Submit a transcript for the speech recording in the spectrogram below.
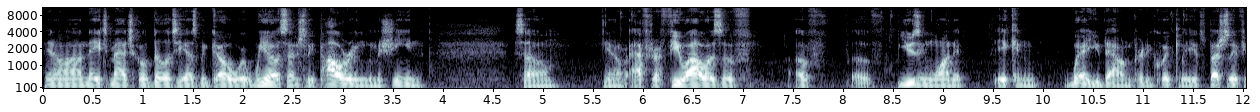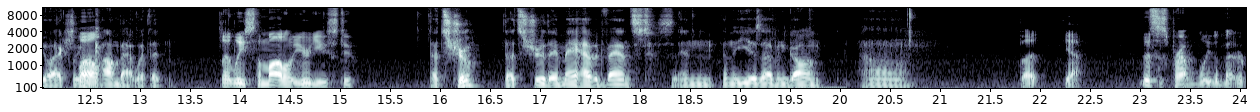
you know, our innate magical ability as we go. We're, we are essentially powering the machine. So, you know, after a few hours of of of using one, it it can wear you down pretty quickly, especially if you're actually Well- in combat with it. At least the model you're used to. That's true. That's true. They may have advanced in in the years I've been gone. Uh, But yeah, this is probably the better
